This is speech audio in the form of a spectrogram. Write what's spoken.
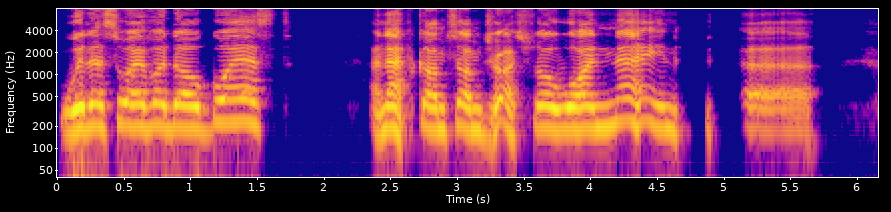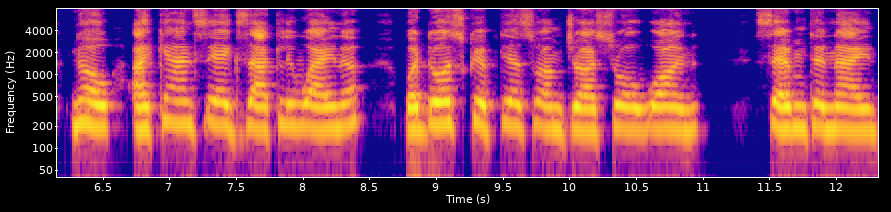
whithersoever thou goest. And that comes from Joshua 1 9. Uh, no, I can't say exactly why, no, but those scriptures from Joshua 1 7 to 9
